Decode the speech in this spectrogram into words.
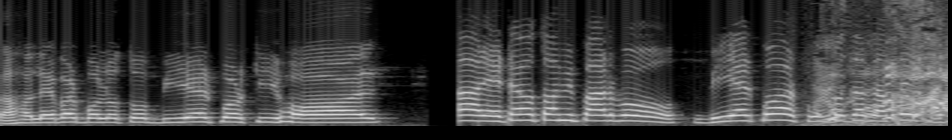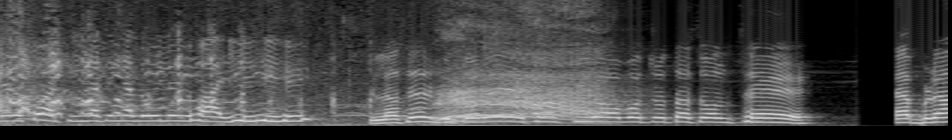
তাহলে এবার বলো তো বিয়ের পর কি হয়? আর এটাও তো আমি পারব। বিয়ের পর ফুটবলটা রাতে খাটের উপর তিনটা তিনটা লুই লুই হয়। ক্লাসের ভিতরে এসব কি অভদ্রতা চলছে? এবরা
